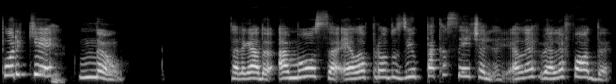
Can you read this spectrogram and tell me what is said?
Por que não? Tá ligado? A moça, ela produziu pra cacete. Ela é, ela é foda.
